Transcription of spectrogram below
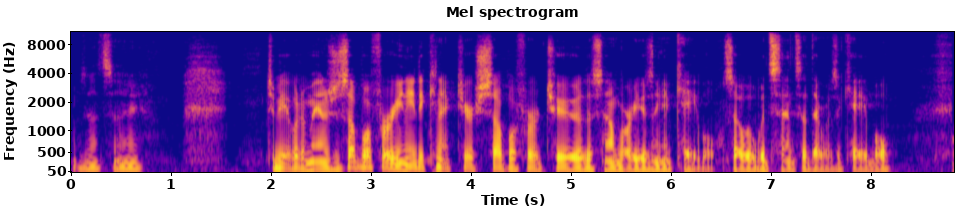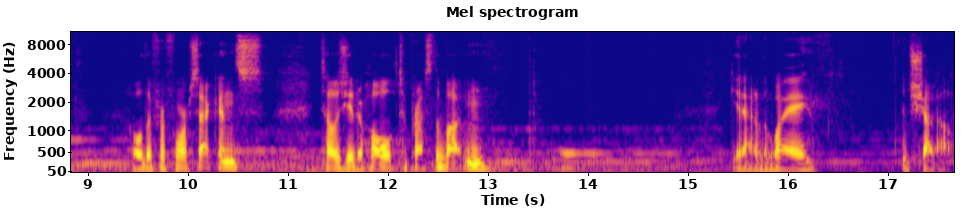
What does that say? To be able to manage the subwoofer, you need to connect your subwoofer to the soundbar using a cable. So it would sense that there was a cable. Hold it for four seconds. Tells you to hold, to press the button. Get out of the way and shut up.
